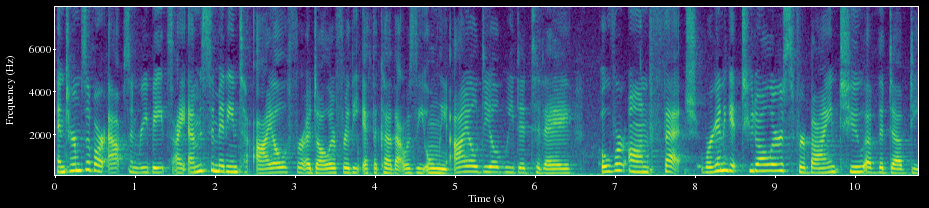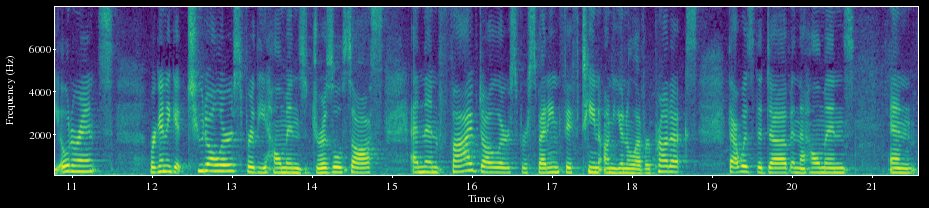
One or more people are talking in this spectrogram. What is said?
In terms of our apps and rebates, I am submitting to Aisle for a dollar for the Ithaca. That was the only Aisle deal we did today. Over on Fetch, we're gonna get $2 for buying two of the Dove deodorants. We're gonna get $2 for the Hellmann's drizzle sauce and then $5 for spending 15 on Unilever products. That was the Dove and the Hellmann's and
